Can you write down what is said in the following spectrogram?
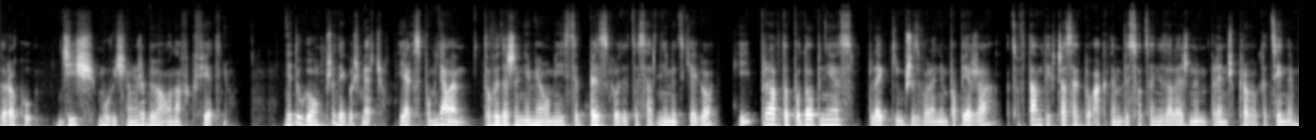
roku. Dziś mówi się, że była ona w kwietniu, niedługo przed jego śmiercią. Jak wspomniałem, to wydarzenie miało miejsce bez zgody cesarza niemieckiego i prawdopodobnie z lekkim przyzwoleniem papieża, co w tamtych czasach było aktem wysoce niezależnym, wręcz prowokacyjnym.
